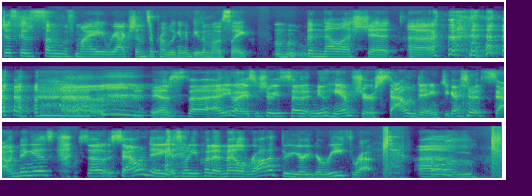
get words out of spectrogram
just because some of my reactions are probably going to be the most like mm-hmm. vanilla shit uh. Yes uh anyway so should we so new hampshire sounding do you guys know what sounding is? So sounding is when you put a metal rod through your urethra um oh.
